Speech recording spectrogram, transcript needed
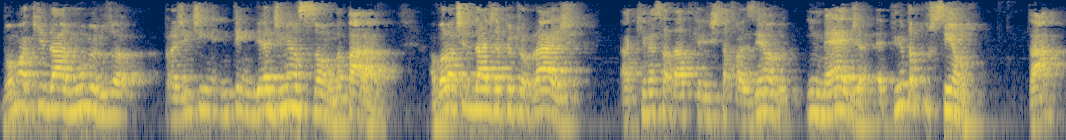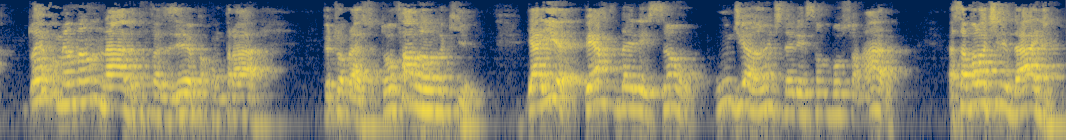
Vamos aqui dar números para a gente entender a dimensão da parada. A volatilidade da Petrobras, aqui nessa data que a gente está fazendo, em média, é 30%. Tá? Não estou recomendando nada para fazer, para comprar Petrobras. Estou falando aqui. E aí, perto da eleição, um dia antes da eleição do Bolsonaro, essa volatilidade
